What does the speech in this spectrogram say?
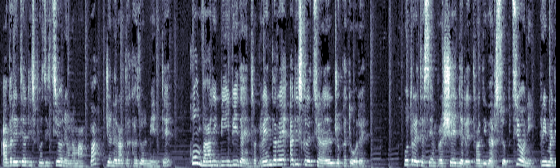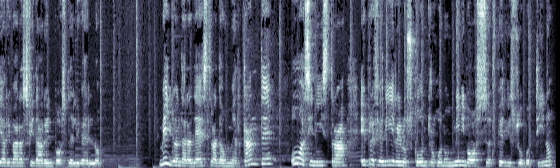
Avrete a disposizione una mappa generata casualmente con vari bivi da intraprendere a discrezione del giocatore. Potrete sempre scegliere tra diverse opzioni prima di arrivare a sfidare il boss del livello. Meglio andare a destra da un mercante o a sinistra e preferire lo scontro con un mini boss per il suo bottino?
